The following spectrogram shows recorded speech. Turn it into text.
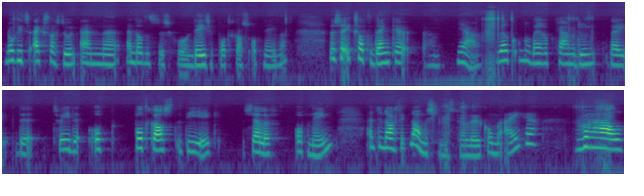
nog iets extra's doen. En, en dat is dus gewoon deze podcast opnemen. Dus ik zat te denken, ja, welk onderwerp gaan we doen bij de tweede op podcast die ik zelf opneem. En toen dacht ik, nou, misschien is het wel leuk om mijn eigen verhaal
